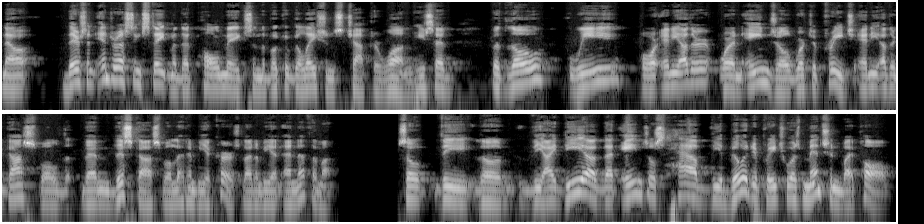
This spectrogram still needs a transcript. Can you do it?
Now, there's an interesting statement that Paul makes in the book of Galatians chapter 1. He said, But though we or any other or an angel were to preach any other gospel than this gospel, let him be accursed, let him be an anathema. So the, the, the idea that angels have the ability to preach was mentioned by Paul.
